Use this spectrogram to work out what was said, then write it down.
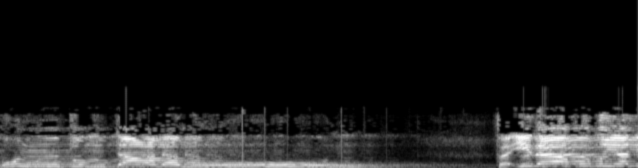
كنتم تعلمون. فإذا قضيت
